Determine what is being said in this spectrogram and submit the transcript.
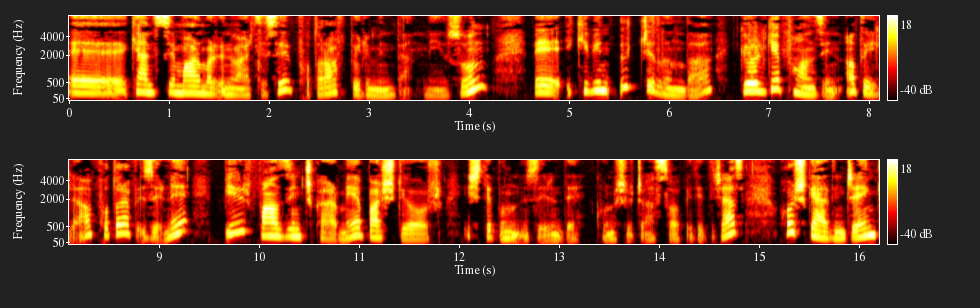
Ee, kendisi Marmara Üniversitesi fotoğraf bölümünden mezun ve 2003 yılında Gölge Fanzin adıyla fotoğraf üzerine bir fanzin çıkarmaya başlıyor. İşte bunun üzerinde konuşacağız, sohbet edeceğiz. Hoş geldin Cenk.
